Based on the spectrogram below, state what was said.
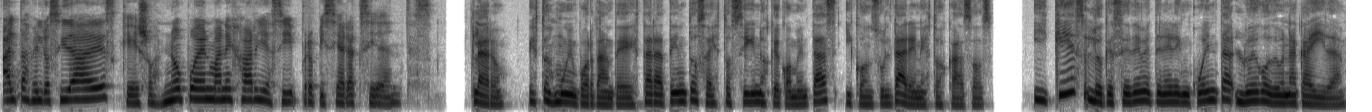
altas velocidades que ellos no pueden manejar y así propiciar accidentes. Claro, esto es muy importante, estar atentos a estos signos que comentás y consultar en estos casos. ¿Y qué es lo que se debe tener en cuenta luego de una caída?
